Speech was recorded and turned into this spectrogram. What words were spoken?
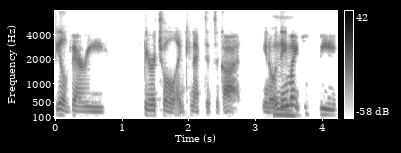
feel very spiritual and connected to God. You know, mm. they might just be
